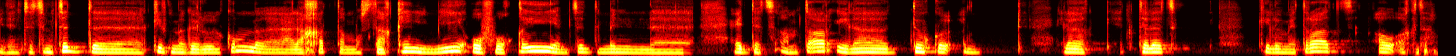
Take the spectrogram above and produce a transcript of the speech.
إذا تتمتد كيف ما قالوا لكم على خط مستقيمي أفقي يمتد من عدة أمتار إلى إلى ثلاث كيلومترات أو أكثر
